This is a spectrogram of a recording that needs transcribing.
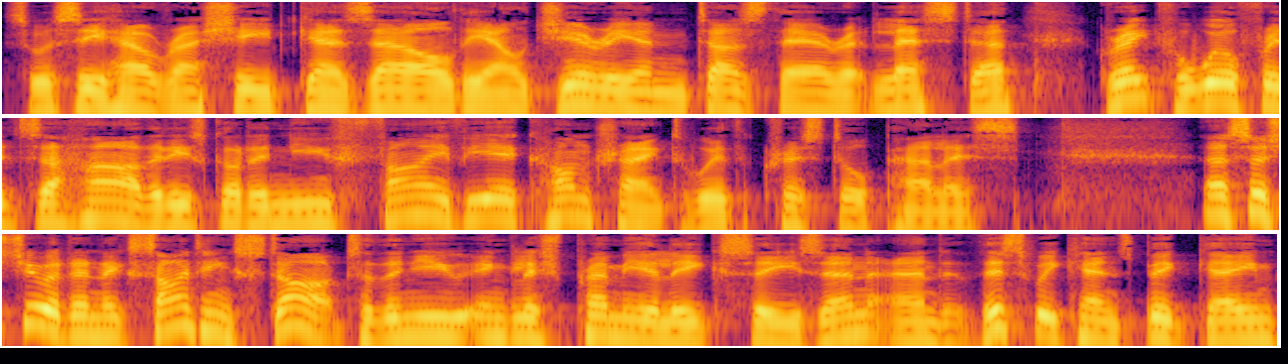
So we'll see how Rashid Ghezzal, the Algerian, does there at Leicester. Great for Wilfried Zaha that he's got a new five year contract with Crystal Palace. Uh, so, Stuart, an exciting start to the new English Premier League season, and this weekend's big game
